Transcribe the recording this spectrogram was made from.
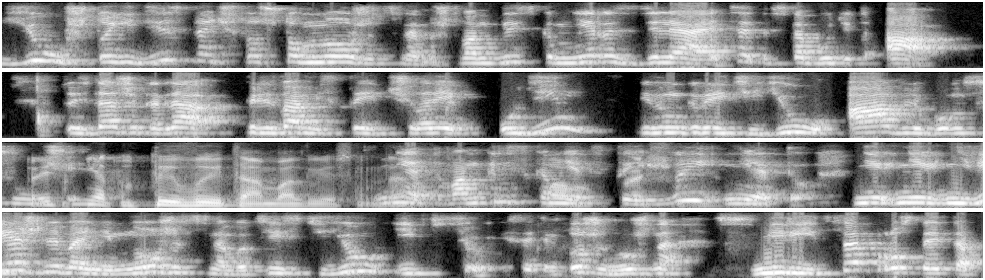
you, что единственное число, что множественное, потому что в английском не разделяется, это всегда будет а. То есть даже когда перед вами стоит человек один, и вы говорите you, а в любом случае. То есть нету ты, вы там в английском, да? Нет, в английском а, нет ты, и вы, нету. Не, не, не вежливое, не множественное, вот есть you и все. И с этим тоже нужно смириться, просто это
